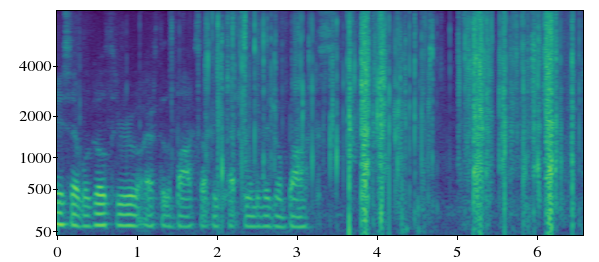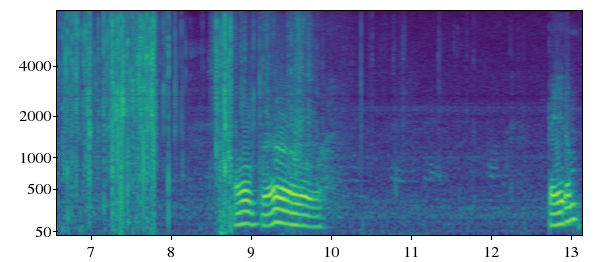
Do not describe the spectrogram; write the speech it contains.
Like I said, we'll go through after the box. I'll recap the individual box. Oh, bro. Batum.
